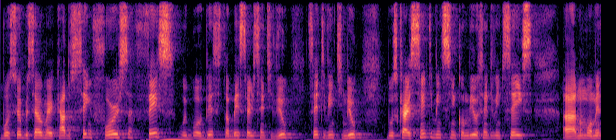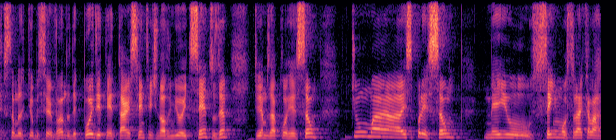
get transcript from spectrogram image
você observa o mercado sem força, fez o Ibovespa também ser de 120 mil, buscar 125 mil, 126 ah, no momento que estamos aqui observando, depois de tentar 129.800, né, tivemos a correção de uma expressão meio sem mostrar aquela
